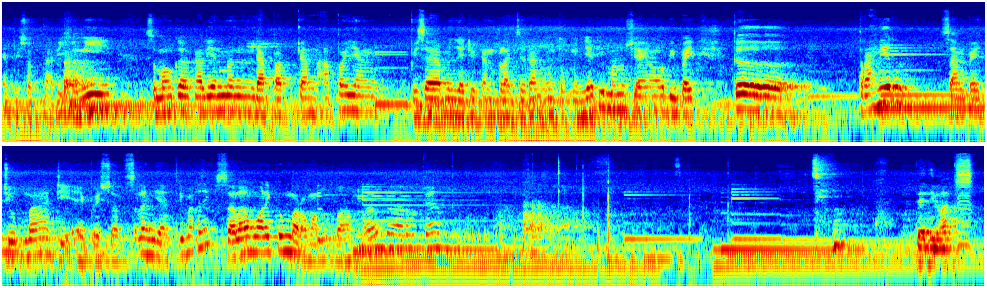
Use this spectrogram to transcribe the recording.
episode kali ini semoga kalian mendapatkan apa yang bisa menjadikan pelajaran untuk menjadi manusia yang lebih baik ke terakhir Sampai jumpa di episode selanjutnya. Terima kasih. Assalamualaikum warahmatullahi wabarakatuh. Jadi, Pak.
